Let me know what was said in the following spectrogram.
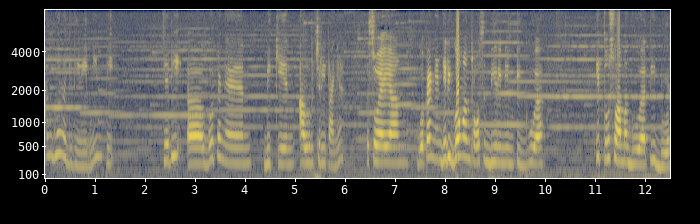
kan gue lagi di mimpi. Jadi uh, gue pengen bikin alur ceritanya sesuai yang gue pengen. Jadi gue ngontrol sendiri mimpi gue itu selama gue tidur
